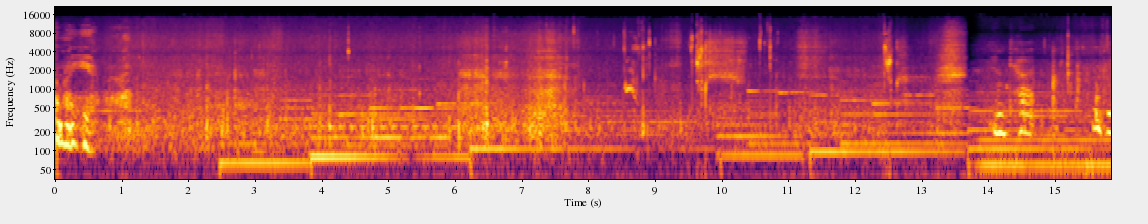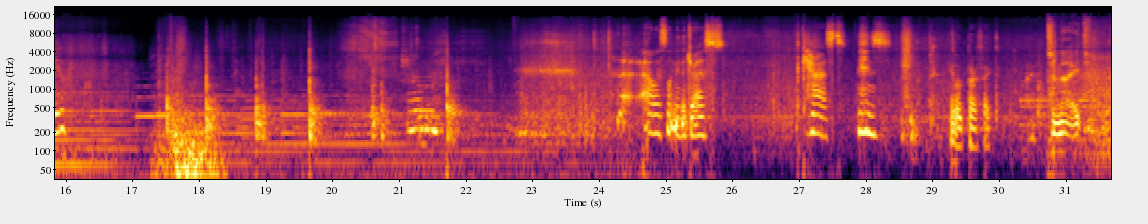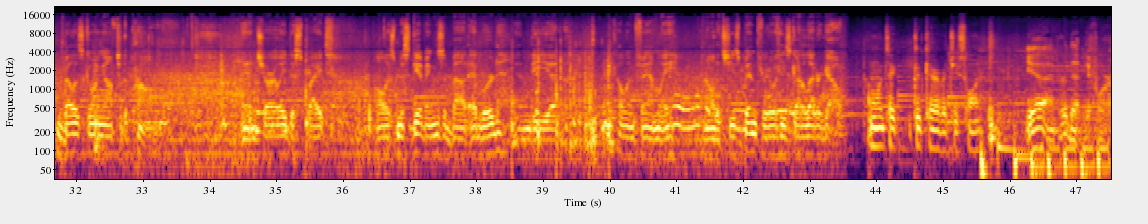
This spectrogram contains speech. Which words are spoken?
I'm right here. And cut. Beautiful. Alice lent me the dress. The cast is. You look perfect. Tonight, Bella's going off to the prom. And Charlie, despite all his misgivings about Edward and the uh, Cullen family and all that she's been through, he's got to let her go. I'm gonna take good care of her, Chief Swan. Yeah, I've heard that before.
